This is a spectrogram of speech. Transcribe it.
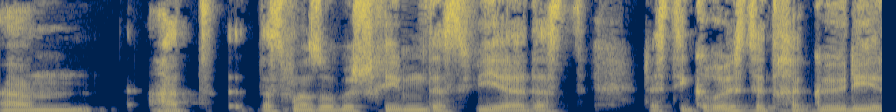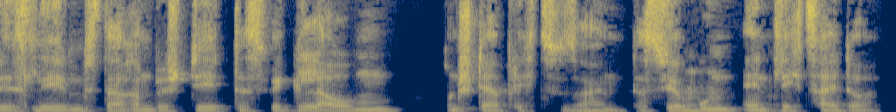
ähm, hat das mal so beschrieben, dass wir, dass, dass die größte Tragödie des Lebens darin besteht, dass wir glauben, unsterblich zu sein, dass wir mhm. unendlich Zeit haben.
